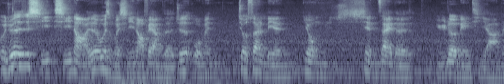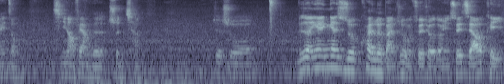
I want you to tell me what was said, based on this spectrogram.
我觉得是洗洗脑啊，就是为什么洗脑非常的，就是我们就算连用现在的娱乐媒体啊那种洗脑非常的顺畅，就是说，不是应该应该是说快乐版就是我们追求的东西，所以只要可以。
